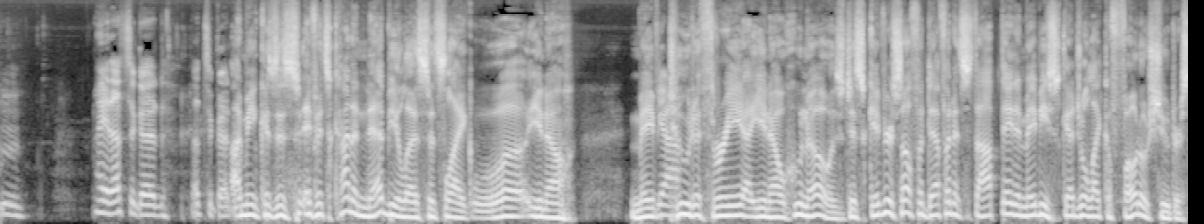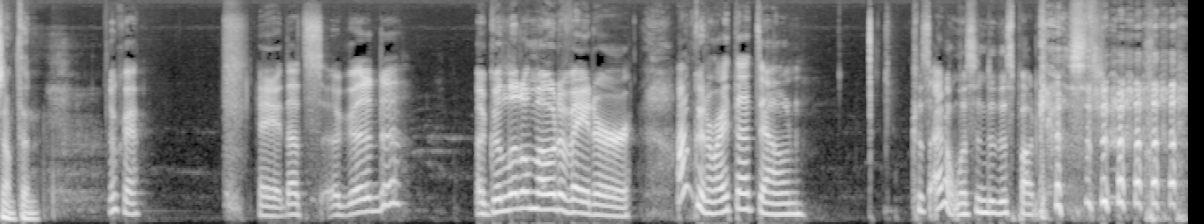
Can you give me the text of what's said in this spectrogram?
Mm. hey, that's a good. That's a good. I mean, because if it's kind of nebulous, it's like, well, you know, maybe Yeah. two to three. Uh, you know, who knows? Just give yourself a definite stop date and maybe schedule like a photo shoot or something. Okay. Hey, that's a good a good little motivator. I'm going to write that down cuz I don't listen to this podcast.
